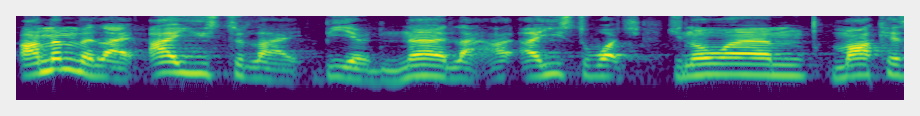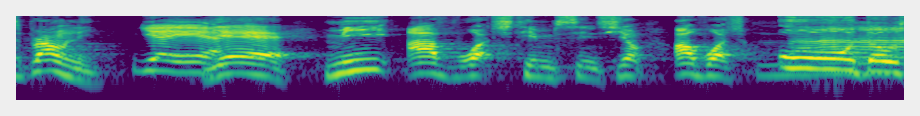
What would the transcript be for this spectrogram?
I remember like I used to like be a nerd. Like I, I used to watch. You know, um, Marques Brownlee. Yeah, yeah, yeah. Me, I've watched him since young. I've watched all those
